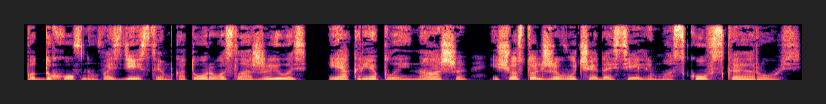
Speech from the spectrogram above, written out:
под духовным воздействием которого сложилась и окрепла и наша, еще столь живучая доселе Московская Русь.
